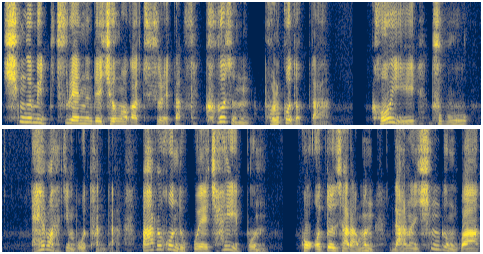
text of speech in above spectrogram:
신금이 투출했는데 정화가 투출했다. 그것은 볼 것 없다. 거의 부부 해로하지 못한다. 빠르고 늦고의 차이뿐. 그 어떤 사람은 나는 신금과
